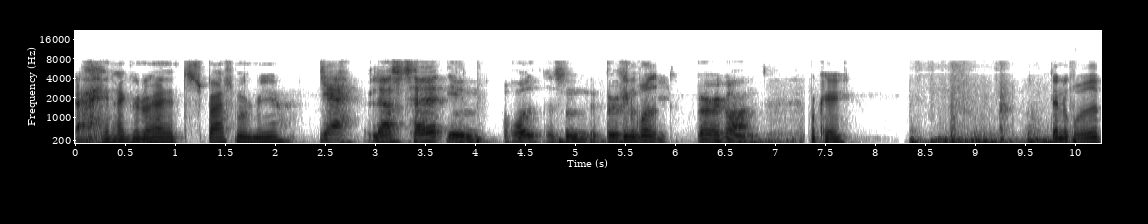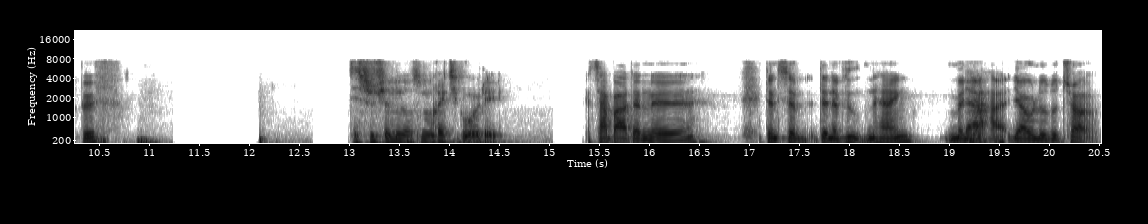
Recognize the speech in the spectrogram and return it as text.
Ja, Henrik, vil du have et spørgsmål mere? Ja, lad os tage en rød, sådan bøffen En rød? i burgeren. Okay. Den røde bøf. Det synes jeg lyder som en rigtig god idé. Jeg tager bare den... Øh, den, ser, den er hvid, den her, ikke? Men Ja. jeg, har, jeg er jo løbet tør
